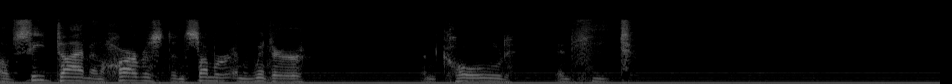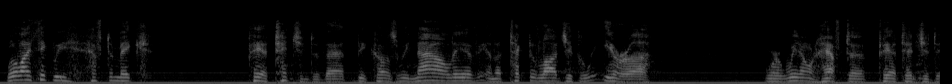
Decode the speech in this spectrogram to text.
of seed time and harvest and summer and winter and cold and heat. Well, I think we have to make pay attention to that because we now live in a technological era where we don't have to pay attention to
